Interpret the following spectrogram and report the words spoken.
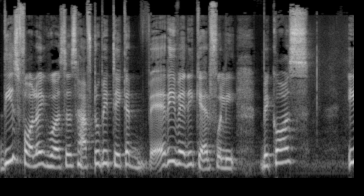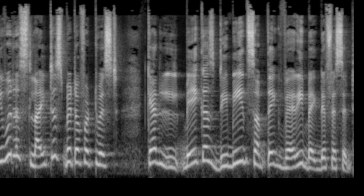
these following verses have to be taken very, very carefully because even a slightest bit of a twist can make us demean something very magnificent.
